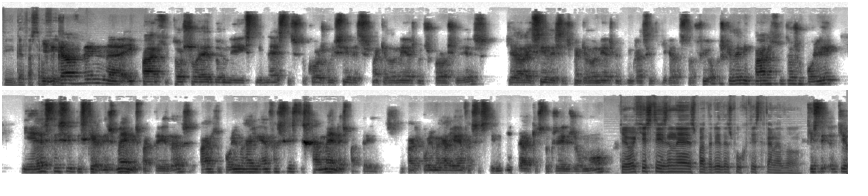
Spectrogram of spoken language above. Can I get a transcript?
την καταστροφή. Γενικά δεν ε, υπάρχει τόσο έντονη στην αίσθηση του κόσμου η σύνδεση της Μακεδονίας με τους πρόσφυγες και άρα η σύνδεση της Μακεδονίας με την δημοκρατική καταστροφή, όπως και δεν υπάρχει τόσο πολύ η αίσθηση της κερδισμένης πατρίδας. Υπάρχει πολύ μεγάλη έμφαση στις χαμένες πατρίδες. Υπάρχει πολύ μεγάλη έμφαση στην ήττα και στο ξεριζωμό. Και όχι στις νέες πατρίδες που χτίστηκαν εδώ. Και, στη, και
